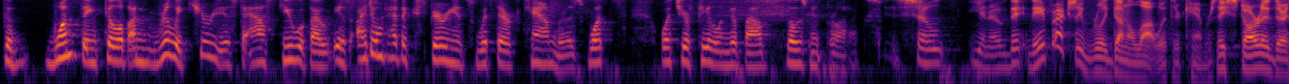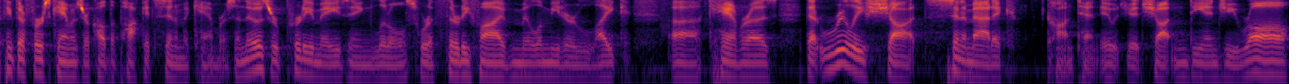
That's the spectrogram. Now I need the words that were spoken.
The one thing, Philip, I'm really curious to ask you about is I don't have experience with their cameras. What's what's your feeling about those new products? So you know they, they've actually really done a lot with their cameras they started their i think their first cameras are called the pocket cinema cameras and those are pretty amazing little sort of 35 millimeter like uh, cameras that really shot cinematic content. It, it shot in DNG RAW,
